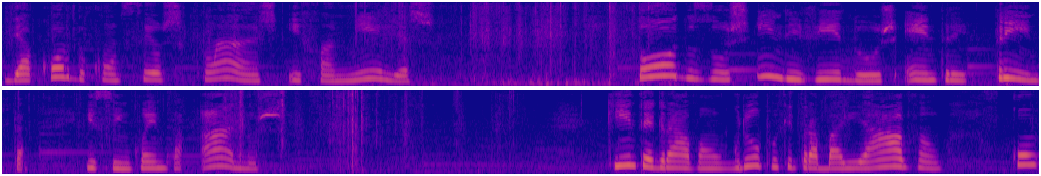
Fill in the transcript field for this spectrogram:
de acordo com seus clãs e famílias, todos os indivíduos entre 30 e 50 anos que integravam o grupo que trabalhavam com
